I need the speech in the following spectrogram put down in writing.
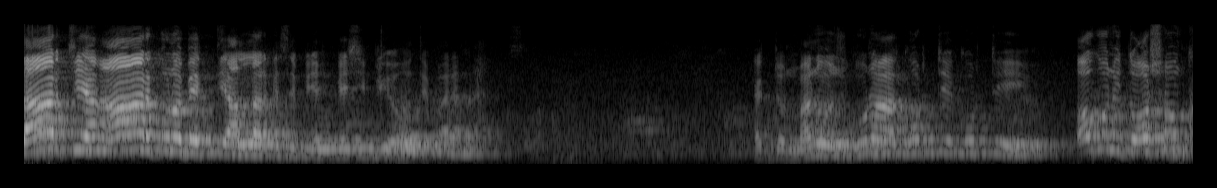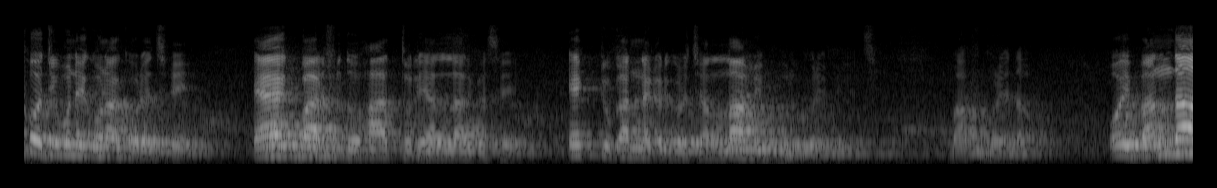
তার চেয়ে আর কোনো ব্যক্তি আল্লাহর কাছে বেশি প্রিয় হতে পারে না। একজন মানুষ গুনাহ করতে করতে অগণিত অসংখ্য জীবনে গুনাহ করেছে, একবার শুধু হাত তুলে আল্লাহর কাছে একটু কান্নাকারি করেছে, আল্লাহ আমি ভুল করে ফেলেছি, মাফ করে দাও। ওই বান্দা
